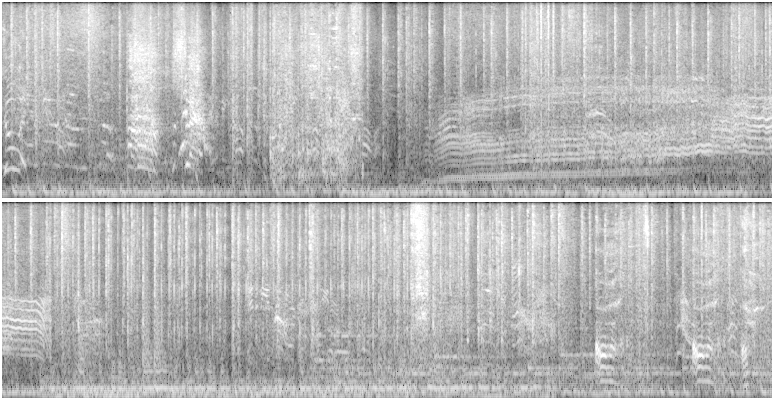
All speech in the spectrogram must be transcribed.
doing! Ah! Shit! Oh, oh, oh.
